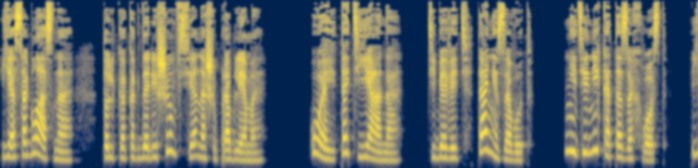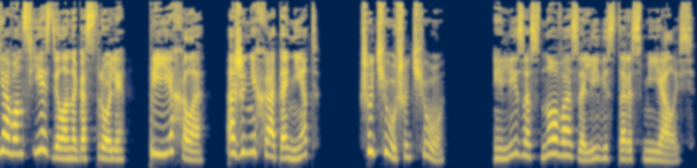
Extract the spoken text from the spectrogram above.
«Я согласна, только когда решим все наши проблемы». «Ой, Татьяна, тебя ведь Таня зовут? Не тяни кота за хвост. Я вон съездила на гастроли, приехала, а жениха-то нет. Шучу, шучу». И Лиза снова заливисто рассмеялась.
